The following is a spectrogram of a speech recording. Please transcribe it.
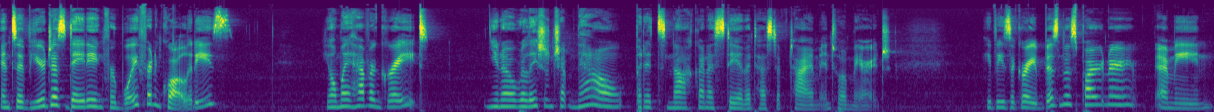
And so if you're just dating for boyfriend qualities, y'all might have a great, you know, relationship now, but it's not going to stand the test of time into a marriage. If he's a great business partner, I mean,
